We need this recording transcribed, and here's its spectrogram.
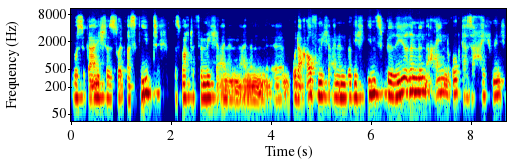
wusste gar nicht, dass es so etwas gibt. Das machte für mich einen, einen äh, oder auf mich einen wirklich inspirierenden Eindruck. Da sah ich, Mensch,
